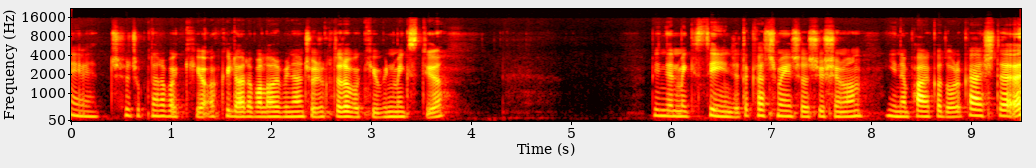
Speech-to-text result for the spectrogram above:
Evet çocuklara bakıyor. Akülü arabalara binen çocuklara bakıyor. Binmek istiyor. Bindirmek isteyince de kaçmaya çalışıyor an. Yine parka doğru kaçtı.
